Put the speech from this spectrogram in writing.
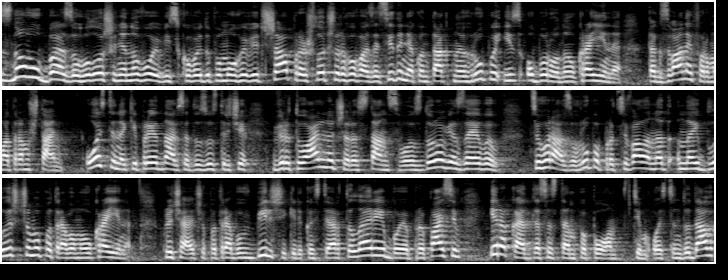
Знову без оголошення нової військової допомоги від США пройшло чергове засідання контактної групи із оборони України, так званий формат Рамштайн. Остін, який приєднався до зустрічі віртуально через стан свого здоров'я, заявив, цього разу група працювала над найближчими потребами України, включаючи потребу в більшій кількості артилерії, боєприпасів і ракет для систем ППО. Втім, Остін додав,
